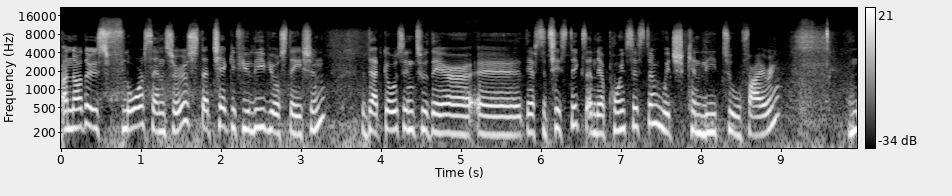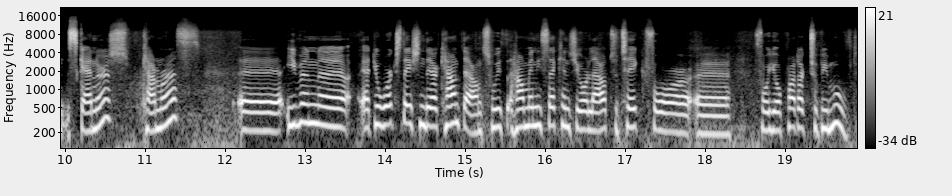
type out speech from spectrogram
Another is floor sensors that check if you leave your station. That goes into their, uh, their statistics and their point system, which can lead to firing. Scanners, cameras, uh, even uh, at your workstation, there are countdowns with how many seconds you're allowed to take for, uh, for your product to be moved.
